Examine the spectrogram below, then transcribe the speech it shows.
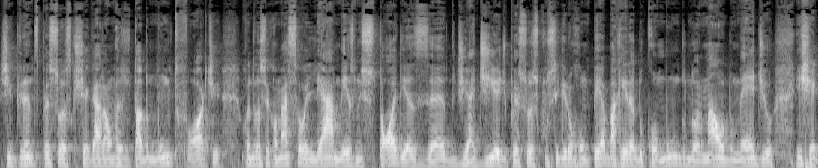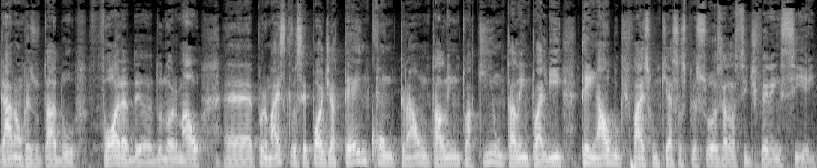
de grandes pessoas que chegaram a um resultado muito forte, quando você começa a olhar mesmo histórias é, do dia a dia de pessoas que conseguiram romper a barreira do comum, do normal, do médio e chegaram a um resultado fora de, do normal, é, por mais que você pode até encontrar um talento aqui, um talento ali, tem algo que faz com que essas pessoas elas se diferenciem.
